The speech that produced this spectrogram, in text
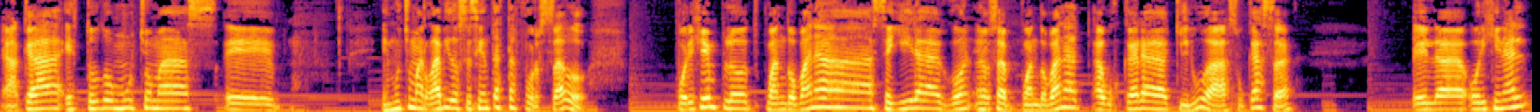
Acá es todo mucho más... Eh, es mucho más rápido, se siente hasta forzado por ejemplo, cuando van a seguir a Gon, o sea, cuando van a, buscar a Kilua a su casa, en la original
